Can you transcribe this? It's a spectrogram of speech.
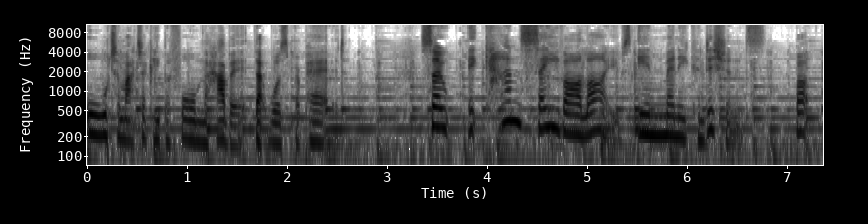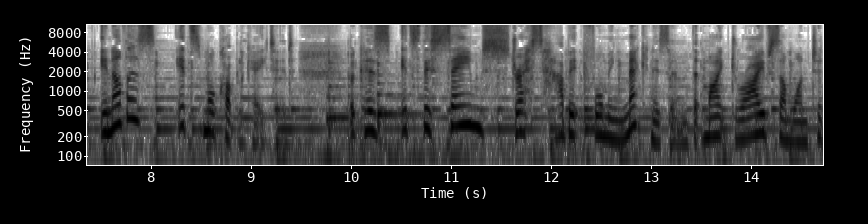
automatically perform the habit that was prepared. So it can save our lives in many conditions, but in others, it's more complicated because it's this same stress habit forming mechanism that might drive someone to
